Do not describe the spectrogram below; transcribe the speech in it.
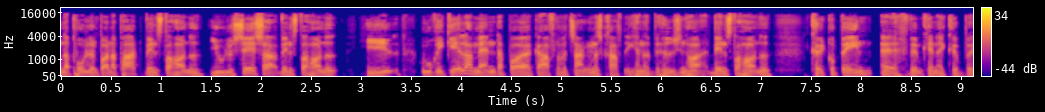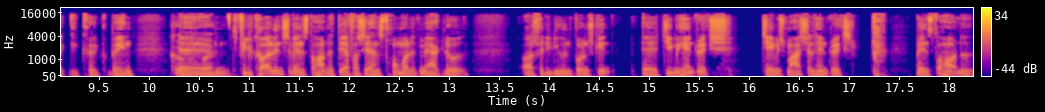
Napoleon Bonaparte, venstrehåndet. Julius Caesar, venstrehåndet. Helt. Uri Geller, manden, der bøjer gafler ved tankernes kraft, ikke han havde behøvet sin hånd, venstrehåndet. Kurt Cobain, øh, hvem kender ikke Kurt, Kurt Cobain? Kurt Cobain. Øh, Phil Collins, venstrehåndet, derfor ser hans trommer lidt mærkeligt ud. Også fordi de er uden bundskin. Øh, Jimi Hendrix, James Marshall Hendrix, venstrehåndet,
